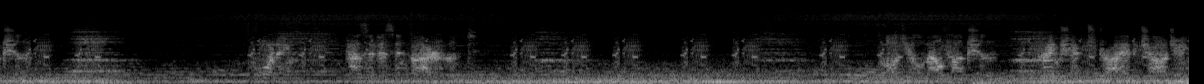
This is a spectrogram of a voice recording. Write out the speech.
Module. Warning. Hazardous environment. Module malfunction. Frameshift drive charging.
